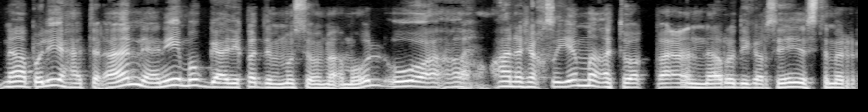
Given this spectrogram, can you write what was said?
نابولي حتى الآن يعني مو قاعد يقدم المستوى المامول. وأنا شخصيا ما أتوقع أن رودي غارسيا يستمر.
